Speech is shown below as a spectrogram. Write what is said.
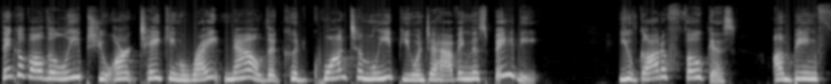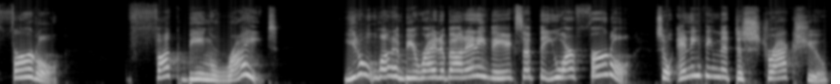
Think of all the leaps you aren't taking right now that could quantum leap you into having this baby. You've got to focus on being fertile. Fuck being right. You don't want to be right about anything except that you are fertile. So anything that distracts you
